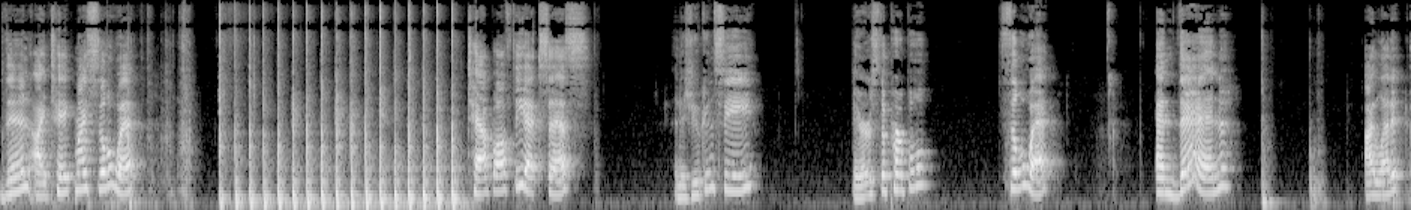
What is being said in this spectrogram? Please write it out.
Then I take my silhouette, tap off the excess, and as you can see, there's the purple silhouette. And then I let it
